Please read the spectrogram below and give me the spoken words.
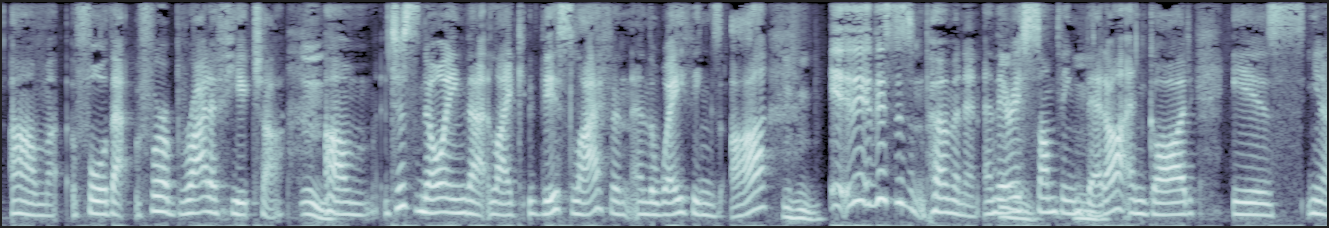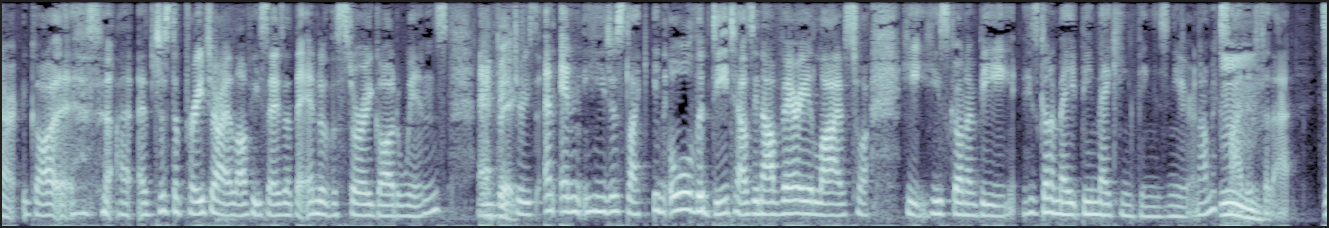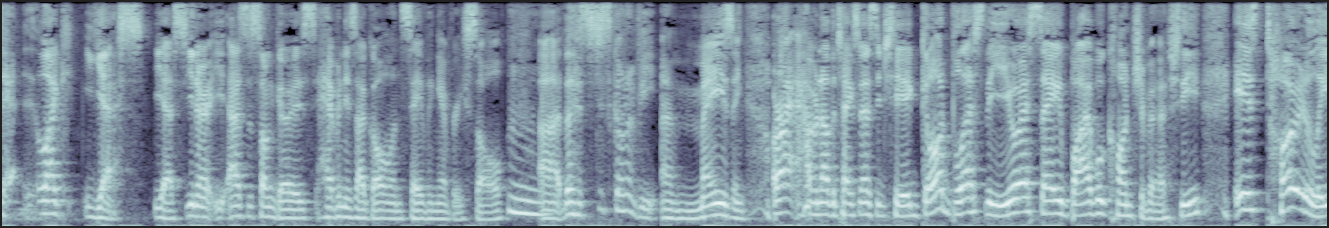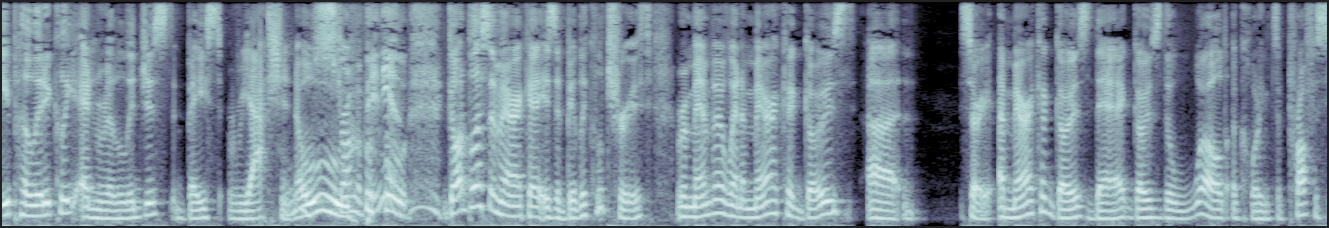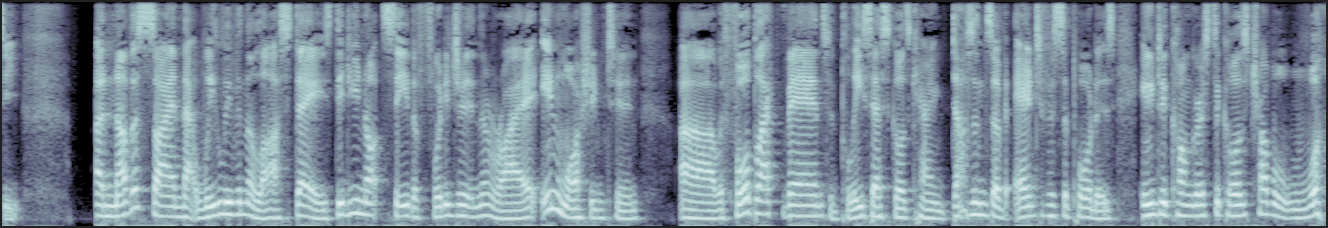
um, for that for a brighter future. Mm. Um, just knowing that like this life and, and the way things are, Mm-hmm. it, it- this isn't permanent, and there is something Mm. better. And God is, you know, God. Just a preacher I love. He says at the end of the story, God wins and Epic. victories, and and he just like in all the details in our very lives, to he he's gonna be he's gonna make, be making things new, and I'm excited Mm. for that. Like, yes, yes. You know, as the song goes, heaven is our goal and saving every soul. Uh, that's just going to be amazing. All right, I have another text message here. God bless the USA Bible controversy is totally politically and religious based reaction. Ooh, strong opinion. God bless America is a biblical truth. Remember when America goes, uh, sorry, America goes there, goes the world according to prophecy. Another sign that we live in the last days. Did you not see the footage in the riot in Washington uh, with four black vans with police escorts carrying dozens of Antifa supporters into Congress to cause trouble? What,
